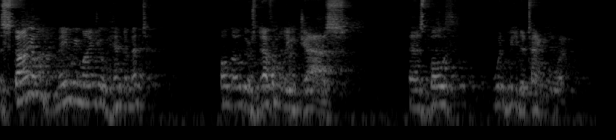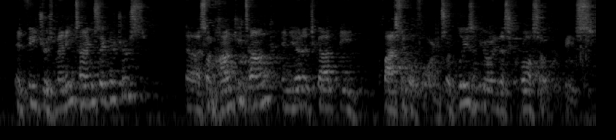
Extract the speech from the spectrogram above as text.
The style may remind you of Hindemith, although there's definitely jazz, as both would be to tangle with. It features many time signatures, uh, some honky tonk, and yet it's got the classical form. So please enjoy this crossover piece.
